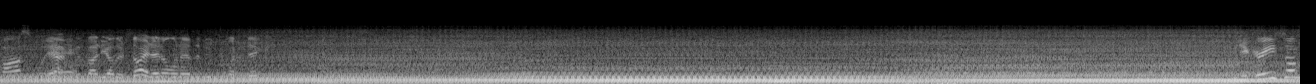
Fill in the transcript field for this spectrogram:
possible. Yeah, Yeah, yeah. the other side, I don't want to have to do too much digging. Did you grease them?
